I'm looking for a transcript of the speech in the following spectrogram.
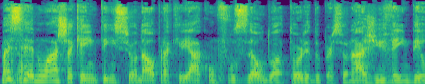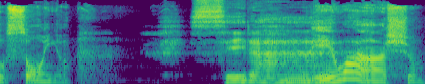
Mas você não acha que é intencional para criar a confusão do ator e do personagem e vender o sonho? Será? Eu acho.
